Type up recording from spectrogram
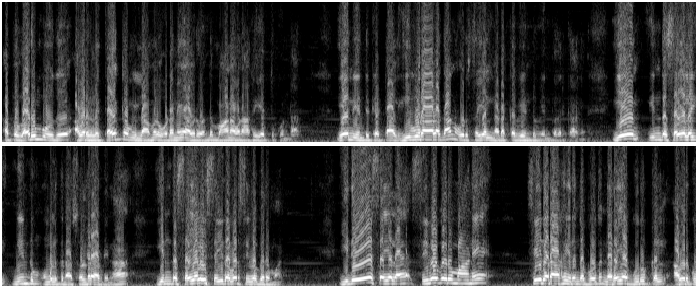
அப்ப வரும்போது அவர்களை தயக்கம் இல்லாமல் உடனே அவர் வந்து மாணவனாக ஏற்றுக்கொண்டார். ஏன் என்று கேட்டால் இவரால தான் ஒரு செயல் நடக்க வேண்டும் என்பதற்காக. ஏன் இந்த செயலை மீண்டும் உங்களுக்கு நான் சொல்றேன் அப்படின்னா இந்த செயலை செய்தவர் சிவபெருமான். இதே செயலை சிவபெருமானே சீடராக இருந்தபோது நிறைய குருக்கள் அவருக்கு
